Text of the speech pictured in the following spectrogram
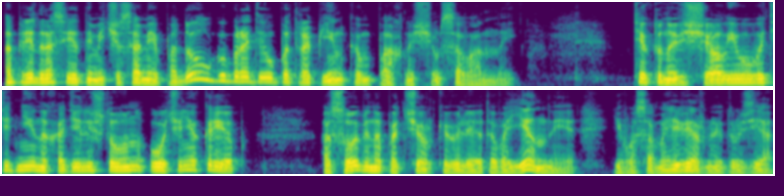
а предрассветными часами подолгу бродил по тропинкам, пахнущим саванной. Те, кто навещал его в эти дни, находили, что он очень окреп – Особенно подчеркивали это военные, его самые верные друзья.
